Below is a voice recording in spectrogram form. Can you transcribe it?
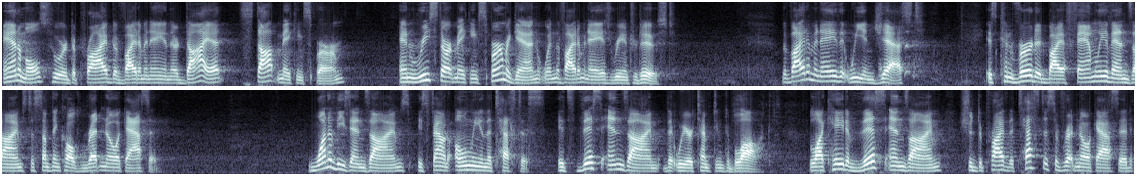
Animals who are deprived of vitamin A in their diet stop making sperm and restart making sperm again when the vitamin A is reintroduced. The vitamin A that we ingest is converted by a family of enzymes to something called retinoic acid. One of these enzymes is found only in the testis. It's this enzyme that we are attempting to block. Blockade of this enzyme should deprive the testis of retinoic acid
